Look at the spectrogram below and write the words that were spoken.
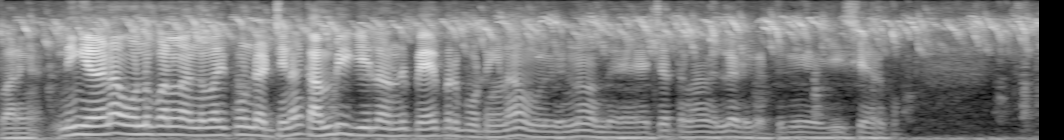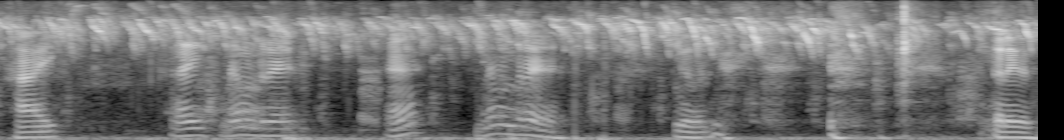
பாருங்கள் நீங்கள் வேணால் ஒன்று பண்ணலாம். இந்த மாதிரி கூண்டு அடிச்சிங்கன்னா கம்பி கீழே வந்து பேப்பர் போட்டிங்கன்னா உங்களுக்கு இன்னும் அந்த எச்சத்தெல்லாம் வெளில எடுக்கிறதுக்கு ஈஸியாக இருக்கும். ஹாய் ஹாய் என்ன பண்ணுற ஆ? என்ன பண்ணுற இங்கே வருங்க தலைவர்.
